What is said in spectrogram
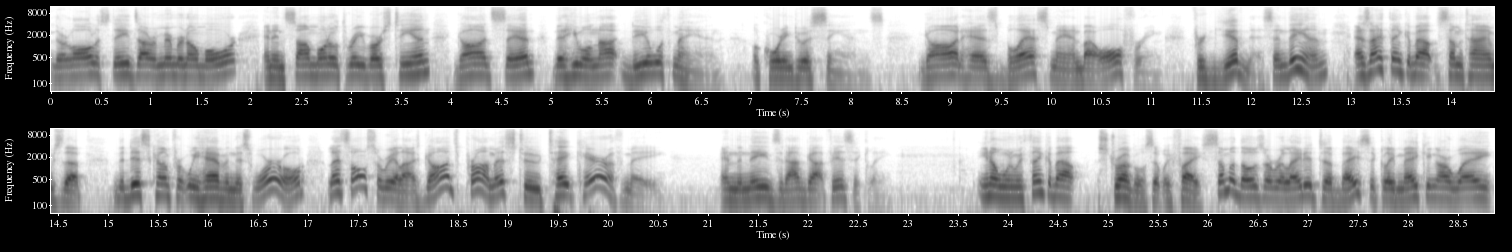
their lawless deeds I remember no more. And in Psalm 103 verse 10, God said that He will not deal with man according to his sins. God has blessed man by offering forgiveness. And then, as I think about sometimes the, the discomfort we have in this world, let's also realize God's promise to take care of me and the needs that I've got physically. You know, when we think about struggles that we face, some of those are related to basically making our way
